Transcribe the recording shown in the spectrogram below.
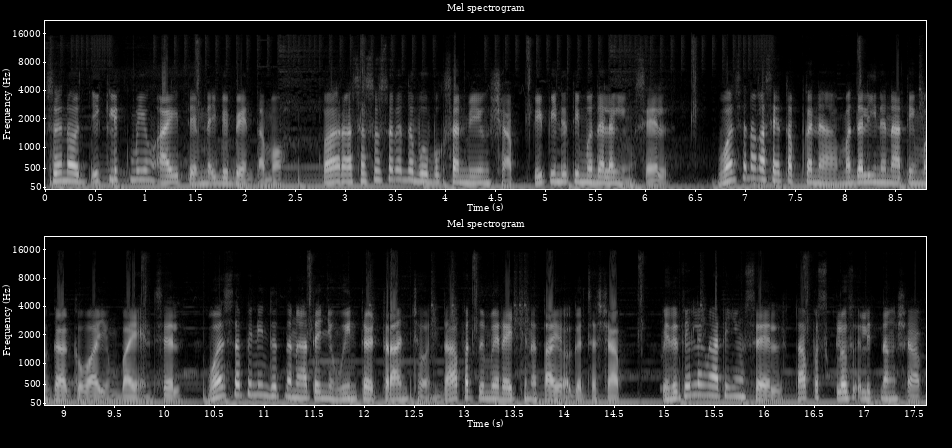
Sunod, i-click mo yung item na ibebenta mo. Para sa susunod na bubuksan mo yung shop, pipindutin mo na lang yung sell. Once na nakasetup ka na, madali na nating magagawa yung buy and sell. Once na pinindot na natin yung winter truncheon, dapat dumiretso na tayo agad sa shop. Pindutin lang natin yung sell, tapos close ulit ng shop,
